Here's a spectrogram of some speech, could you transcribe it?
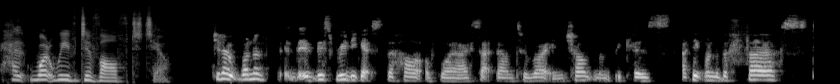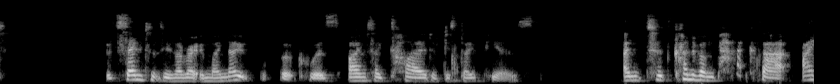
has, what we've devolved to. Do you know, one of this really gets to the heart of why I sat down to write Enchantment because I think one of the first sentences I wrote in my notebook was, I'm so tired of dystopias. And to kind of unpack that, I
